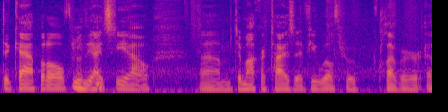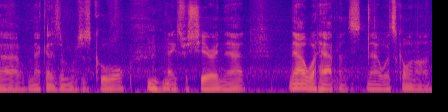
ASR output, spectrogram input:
the capital through Mm-hmm. the ICO, um, democratize it, if you will, through clever uh, mechanism, which is cool. Mm-hmm. Thanks for sharing that. Now what happens? Now what's going on?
